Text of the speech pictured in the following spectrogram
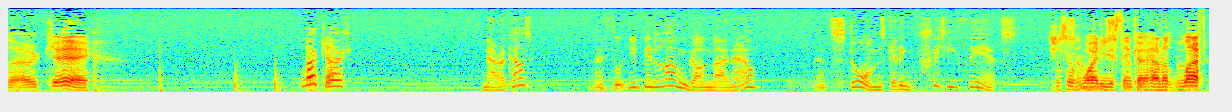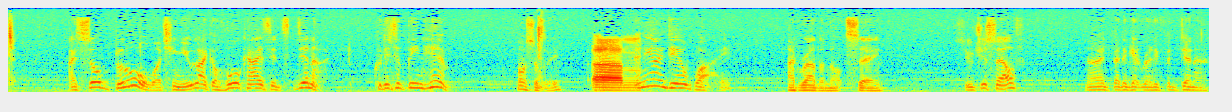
Okay. Knock knock. Narracott? I thought you'd be long gone by now. That storm's getting pretty fierce. Why Somebody do you think I haven't left? I saw Blore watching you like a hawk eyes its dinner. Could it have been him? Possibly. Um, Any idea why? I'd rather not say. Suit yourself. I'd better get ready for dinner.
